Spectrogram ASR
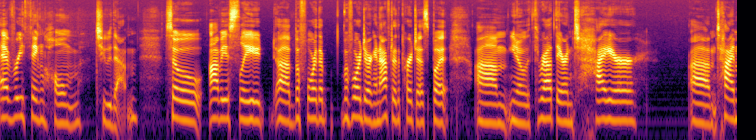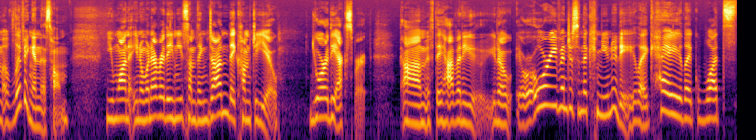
everything home to them. So obviously, uh, before the before, during, and after the purchase, but um, you know, throughout their entire um, time of living in this home, you want you know, whenever they need something done, they come to you. You're the expert. Um, if they have any, you know, or, or even just in the community, like, hey, like, what's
